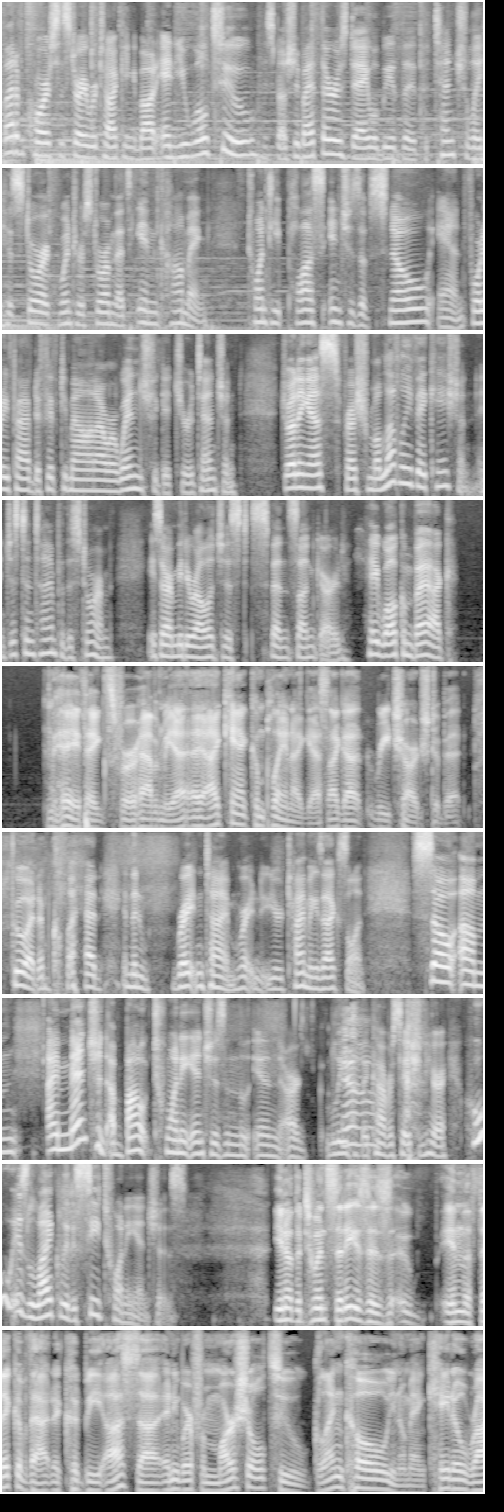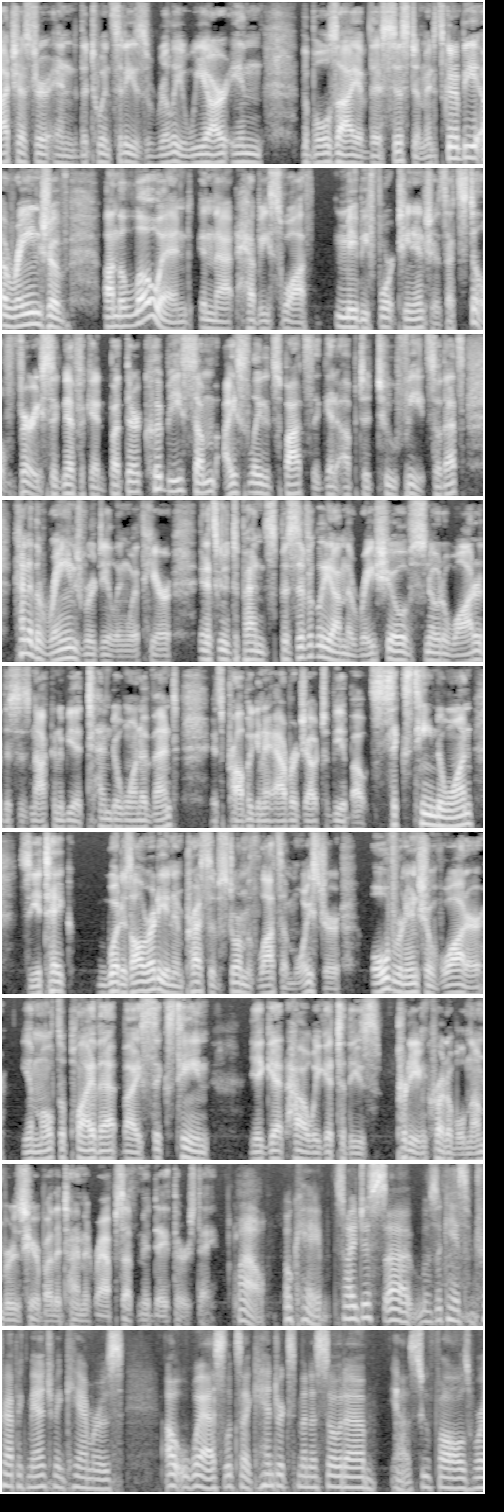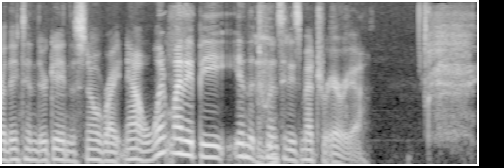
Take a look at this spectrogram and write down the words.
But of course, the story we're talking about, and you will too, especially by Thursday, will be the potentially historic winter storm that's incoming. 20 plus inches of snow and 45 to 50 mile an hour winds should get your attention. Joining us, fresh from a lovely vacation and just in time for the storm, is our meteorologist Sven Sundgaard. Hey, welcome back. Hey, thanks for having me. I, I can't complain. I guess I got recharged a bit. Good. I'm glad. And then right in time. Right, your timing is excellent. So, um, I mentioned about 20 inches in the, in our lead yeah. to the conversation here. Who is likely to see 20 inches? You know, the Twin Cities is in the thick of that. It could be us, uh, anywhere from Marshall to Glencoe, you know, Mankato, Rochester, and the Twin Cities. Really, we are in the bullseye of this system. And it's going to be a range of, on the low end, in that heavy swath, maybe 14 inches. That's still very significant, but there could be some isolated spots that get up to two feet. So that's kind of the range we're dealing with here. And it's going to depend specifically on the ratio of snow to water. This is not going to be a 10 to 1 event. It's probably going to average out to be about 16 to 1. So you take what is already an impressive storm with lots of moisture over an inch of water, you multiply that by 16 you get how we get to these pretty incredible numbers here by the time it wraps up midday Thursday. Wow. Okay. So I just uh, was looking at some traffic management cameras out west. Looks like Hendricks, Minnesota, yeah, Sioux Falls, Worthington. They're getting the snow right now. When might it be in the mm-hmm. Twin Cities metro area?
